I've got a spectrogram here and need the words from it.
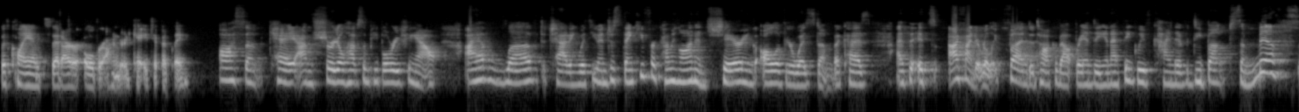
with clients that are over 100K typically. Awesome. Kaye, I'm sure you'll have some people reaching out. I have loved chatting with you and just thank you for coming on and sharing all of your wisdom because I th- it's I find it really fun to talk about branding, and I think we've kind of debunked some myths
